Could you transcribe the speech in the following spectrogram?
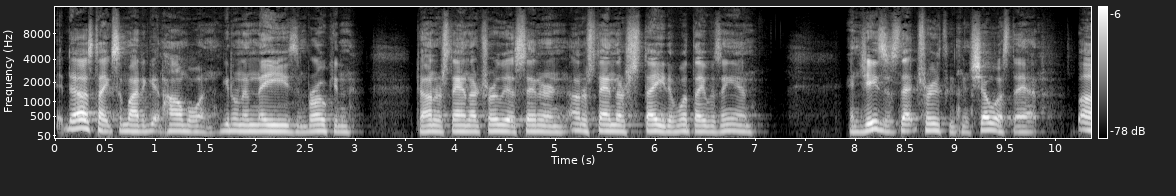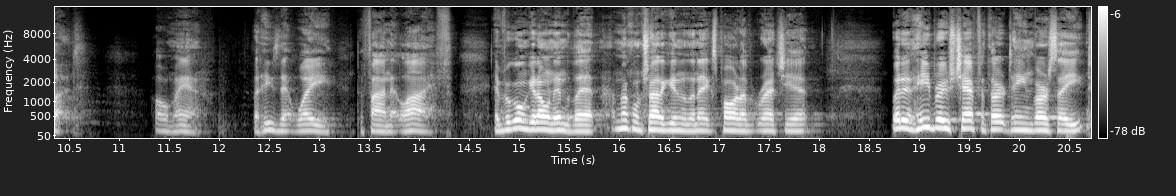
It does take somebody to get humble and get on their knees and broken to understand they're truly a sinner and understand their state of what they was in. And Jesus, that truth, can show us that. But, oh man, but he's that way to find that life. If we're going to get on into that, I'm not going to try to get into the next part of it right yet. But in Hebrews chapter 13, verse 8,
